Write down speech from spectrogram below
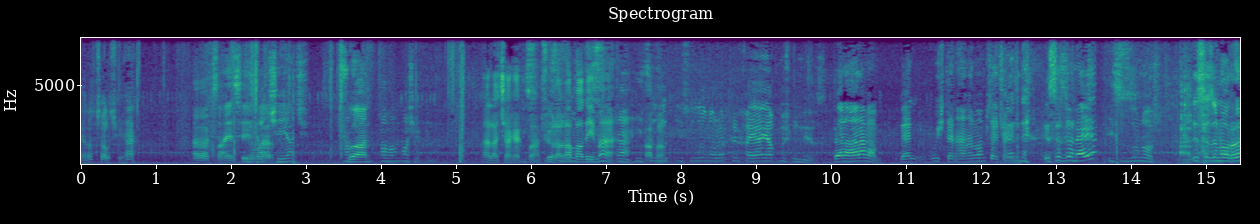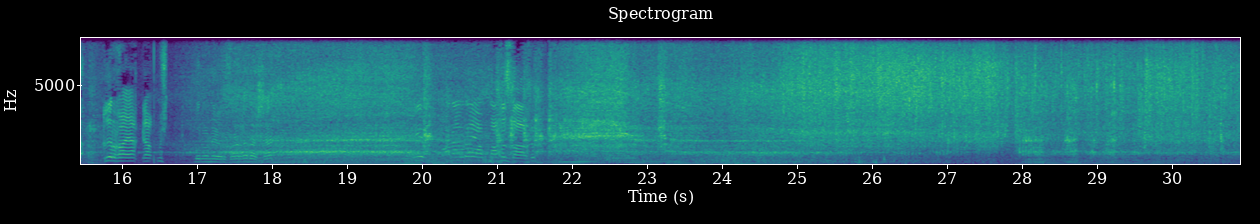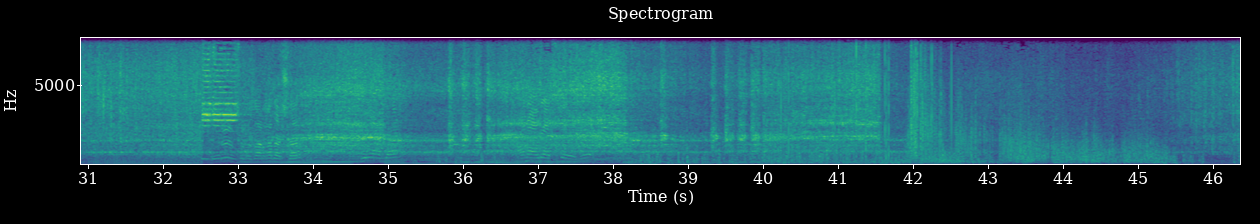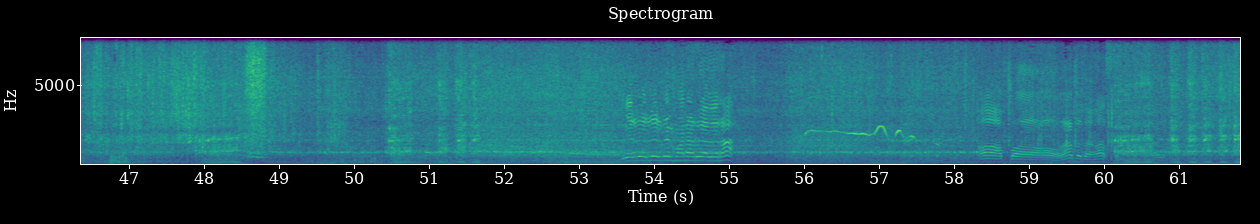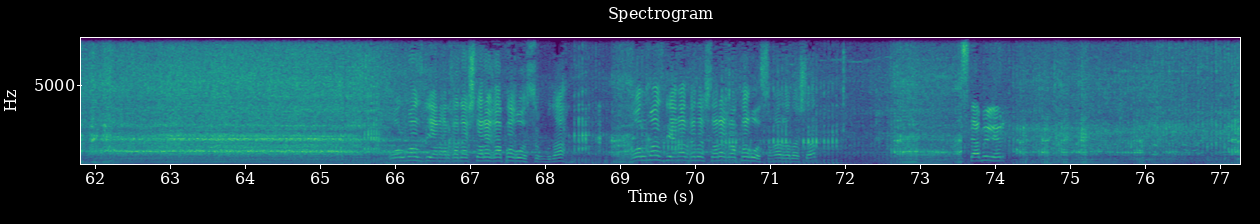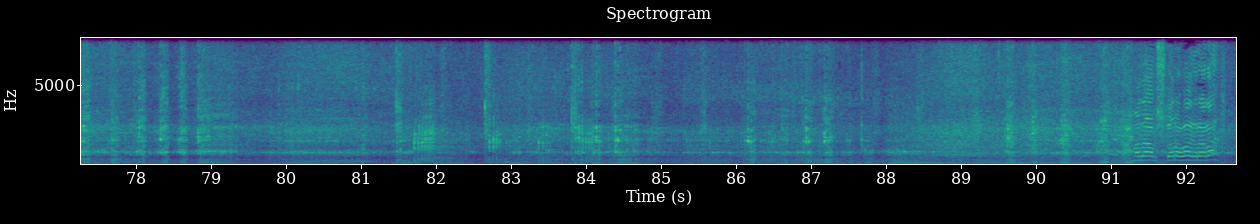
Evet çalışıyor ha. Evet sayın Aç seyirciler. şeyi aç. Şu an Tamam o şekilde. hala çakak var. Şöyle İsuzu- kapatayım ha. He, Bakın. İsuzu, İsuzu'nun oraya 40 ayağı yapmış bulunuyoruz. Ben anlamam. Ben bu işten anlamam sen çakak. Isuzu neyi? İsuzu Nur. Isuzu Nur'u 40 ayak yapmış bulunuyoruz arkadaşlar. Bir manevra yapmamız lazım. Görüyorsunuz arkadaşlar. Şu anda manevrası oldu. Ver ver ver ver manevra ver ha. Hoppa. Hem de nasıl? Olmaz diyen arkadaşlara kapak olsun bu da. Olmaz diyen arkadaşlara kapak olsun arkadaşlar. İstemiyor. Ahmet abi şu tarafa kır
